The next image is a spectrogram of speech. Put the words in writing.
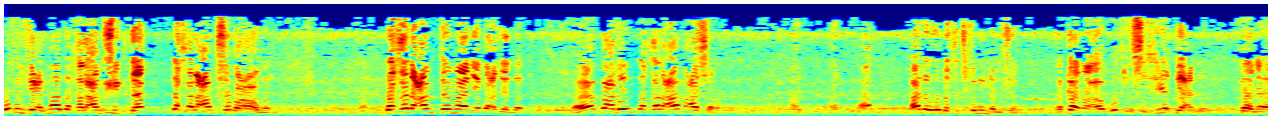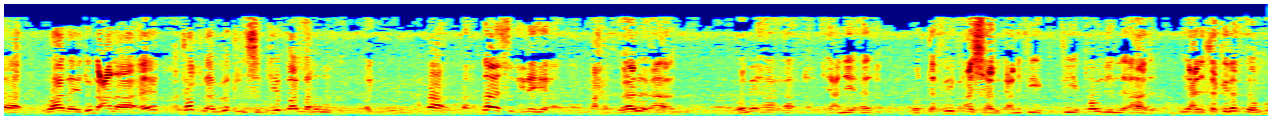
وبالفعل ما دخل عام سته دخل عام سبعه عمر. دخل عام ثمانية بعد ذلك ها بعدين دخل عام عشرة. هذا هو تدخلون المسجد فكان ابو بكر الصديق يعني كان وهذا يدل على إيه؟ فضل أبي بكر الصديق أنه ما لا يصل إليه أحد. وهذا يعني والتخفيف أشهر يعني في في قول هذا. يعني ثكلتهم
